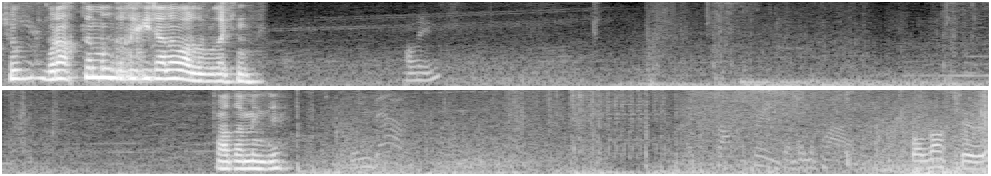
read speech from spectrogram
Şu bıraktığımın 42 canı vardı buradakinin. Alayım. Adam indi. Wings out. Fox 3 jumping the pods. Soldan sıkıyor biri.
